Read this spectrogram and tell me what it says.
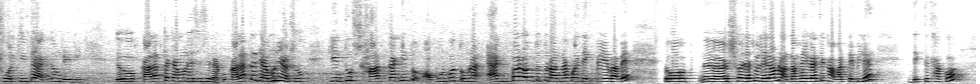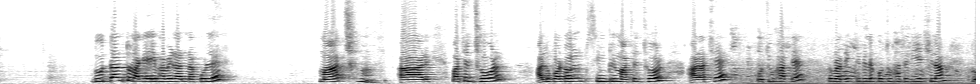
ঝোল কিন্তু একদম রেডি তো কালারটা কেমন এসেছে দেখো কালারটা যেমনই আসুক, কিন্তু স্বাদটা কিন্তু অপূর্ব। তোমরা একবার অন্তত রান্না করে দেখবে এভাবে। তো সোজা চলে এলাম, রান্না হয়ে গেছে খাবার টেবিলে। দেখতে থাকো। দুর্দান্ত লাগে এইভাবে রান্না করলে। মাছ আর মাছের ঝোল আলু পটল, সিম্পল মাছের ঝোল, আর আছে কচু ভাতে। তোমরা দেখতে পেলে কচু ভাতে দিয়েছিলাম। তো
